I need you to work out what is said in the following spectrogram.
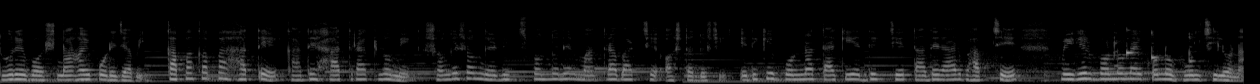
ধরে বস, না হয় পড়ে যাবি। কাপা কাপা হাতে কাঁধে হাত রাখল মেঘ। সঙ্গে সঙ্গে হৃদস্পন্দনের মাত্রা বাড়ছে অষ্টাদশীর। এদিকে বন্যা তাকিয়ে দেখছে তাদের আর ভাবছে মেঘের বর্ণনায় কোনো ভুল ছিল না।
